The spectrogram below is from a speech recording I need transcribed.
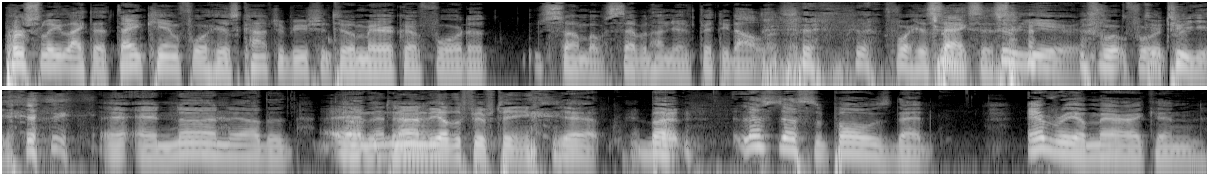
personally like to thank him for his contribution to America for the sum of seven hundred and fifty dollars for his taxes. two years. for for two years, and, and none the other and other none of the other fifteen. Yeah, but let's just suppose that every American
